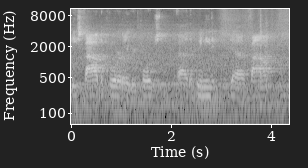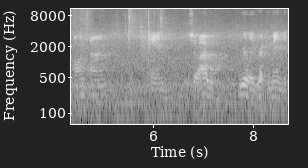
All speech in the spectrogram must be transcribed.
He's filed the quarterly reports, uh, that we needed, uh, filed on time. And so I would really recommend it,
